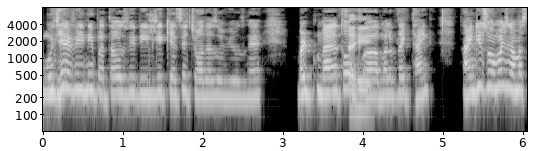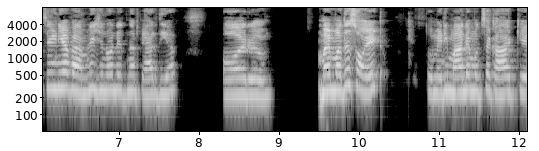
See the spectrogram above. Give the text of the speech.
मुझे भी नहीं पता उस रील के कैसे चौदह सौ व्यूज़ गए। बट मैं तो मतलब like thank thank you so much नमस्ते इंडिया फैमिली जिन्होंने इतना प्यार दिया। और माई मदर सॉ इट तो मेरी माँ ने मुझसे कहा कि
